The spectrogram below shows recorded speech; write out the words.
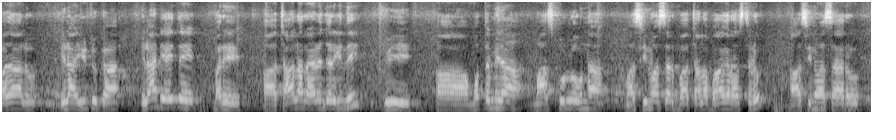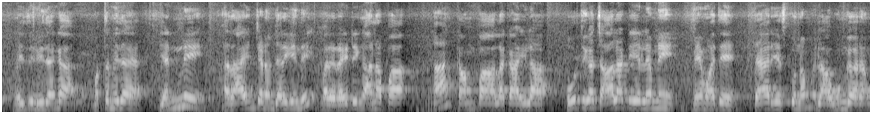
పదాలు ఇలా ఇటుక ఇలాంటివి అయితే మరి చాలా రాయడం జరిగింది. ఇవి మొత్తం మీద మా స్కూల్లో ఉన్న మా శ్రీనివాస్ సార్ బా చాలా బాగా రాస్తాడు. ఆ శ్రీనివాస్ సారు ఈ విధంగా మొత్తం మీద ఇవన్నీ రాయించడం జరిగింది. మరి రైటింగ్ అనప కంప అలక ఇలా పూర్తిగా చాలా టీఎల్ఎంని మేము అయితే తయారు చేసుకున్నాం. ఇలా ఉంగరం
